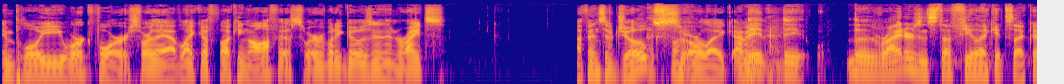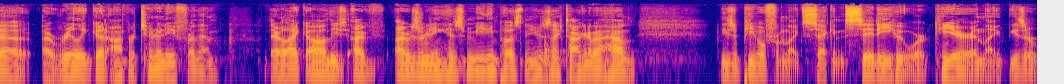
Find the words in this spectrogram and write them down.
employee workforce where they have like a fucking office where everybody goes in and writes offensive jokes or like I mean they they the writers and stuff feel like it's like a, a really good opportunity for them. They're like, oh, these I've I was reading his Medium post and he was like talking about how these are people from like Second City who worked here and like these are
